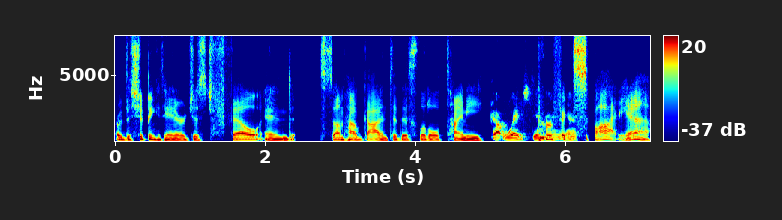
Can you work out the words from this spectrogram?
or the shipping container just fell and somehow got into this little tiny got wedged in. there, perfect yeah. spot. Yeah,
